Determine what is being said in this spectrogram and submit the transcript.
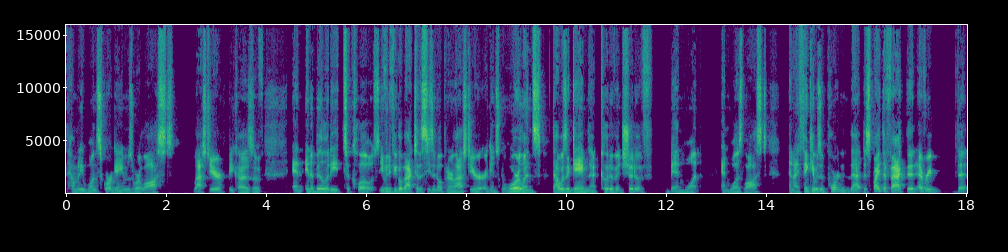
how many one-score games were lost last year because of an inability to close. Even if you go back to the season opener last year against New Orleans, that was a game that could have and should have been won and was lost. And I think it was important that despite the fact that every that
